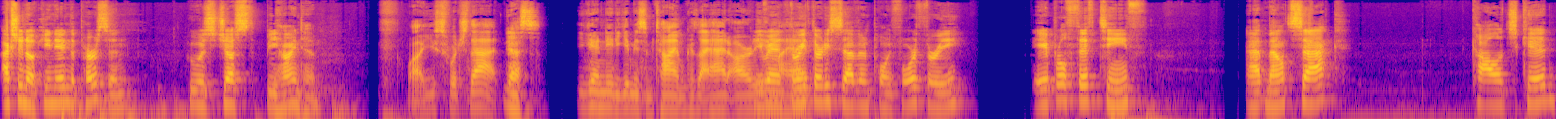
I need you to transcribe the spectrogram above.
Actually, no. Can you name the person who was just behind him? Wow, you switched that. Yes. You're gonna need to give me some time because I had already. He ran 337.43, April 15th at Mount Sac. College kid,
